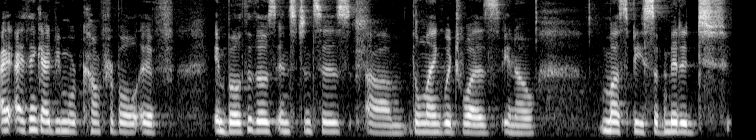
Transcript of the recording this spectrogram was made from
I, I think I'd be more comfortable if, in both of those instances, um, the language was, you know, must be submitted to,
